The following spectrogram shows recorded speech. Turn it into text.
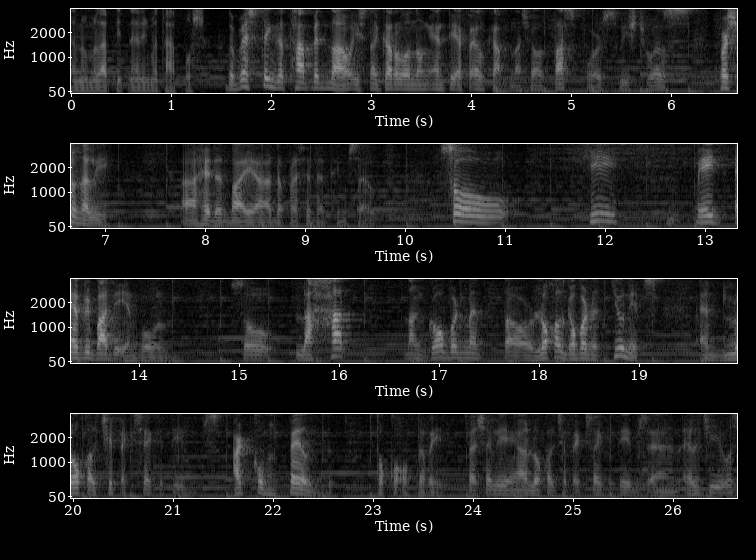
ano, malapit na rin matapos. The best thing that happened now is nagkaroon ng NTF-ELCAC, National Task Force, which was personally uh, headed by uh, the President himself. So, he made everybody involved. So, lahat ng government or local government units and local chief executives are compelled to cooperate, especially uh, local chief executives and LGUs.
